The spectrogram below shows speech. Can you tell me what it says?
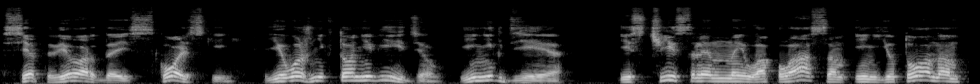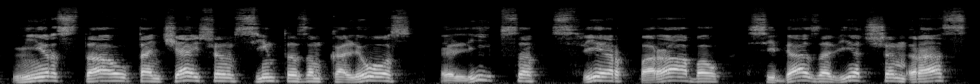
все твердый, скользкий. Его ж никто не видел и нигде. Исчисленный Лапласом и Ньютоном, мир стал тончайшим синтезом колес, эллипсов, сфер, парабол, себя заведшим раз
